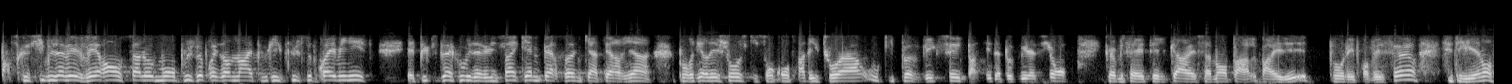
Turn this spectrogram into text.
Parce que si vous avez Véran, Salomon, plus le président de la République, plus le Premier ministre, et puis tout d'un coup vous avez une cinquième personne qui intervient pour dire des choses qui sont contradictoires ou qui peuvent vexer une partie de la population, comme ça a été le cas récemment par, pour les professeurs, c'est évidemment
